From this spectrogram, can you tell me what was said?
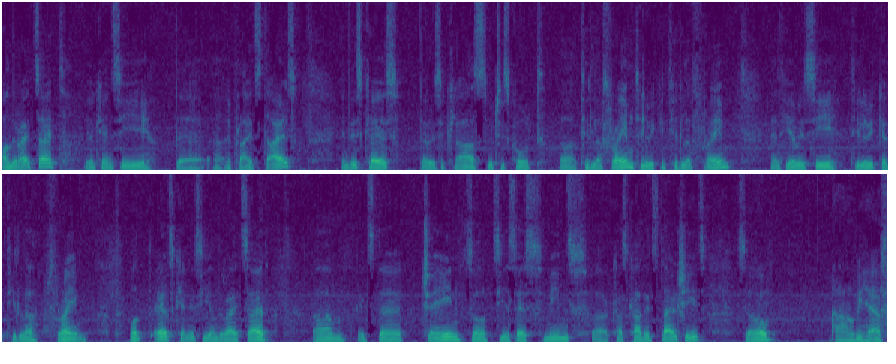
On the right side you can see the uh, applied styles. In this case there is a class which is called uh, Tiddler Frame, TiddlyWiki Tiddler Frame and here we see TiddlyWiki Tiddler Frame. What else can you see on the right side? Um, it's the chain, so CSS means uh, cascaded style sheets. So uh, we have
